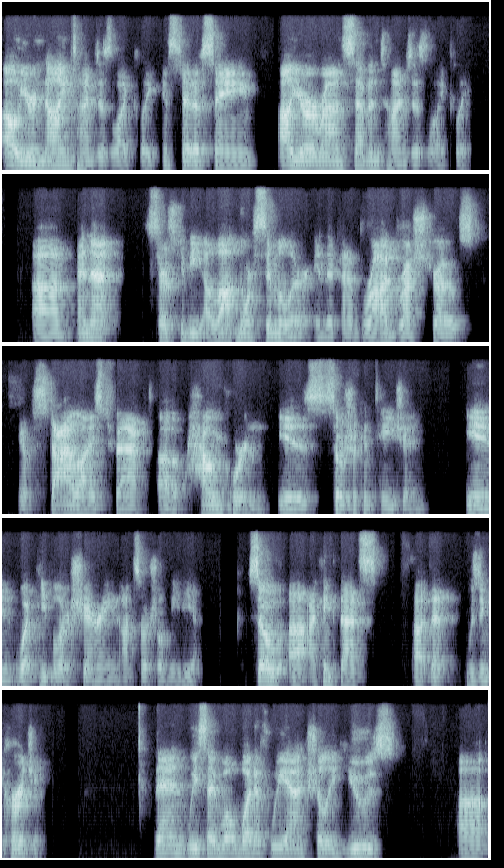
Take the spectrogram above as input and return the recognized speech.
oh, you're nine times as likely instead of saying, oh, you're around seven times as likely. Um, and that starts to be a lot more similar in the kind of broad brushstrokes you know, stylized fact of how important is social contagion in what people are sharing on social media. So uh, I think that's uh, that was encouraging. Then we said, well, what if we actually use uh,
